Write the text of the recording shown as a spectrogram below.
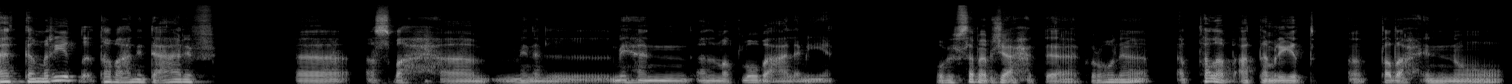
التمريض طبعا أنت عارف آه، أصبح آه، من المهن المطلوبة عالميا. وبسبب جائحة آه، كورونا الطلب على التمريض اتضح إنه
